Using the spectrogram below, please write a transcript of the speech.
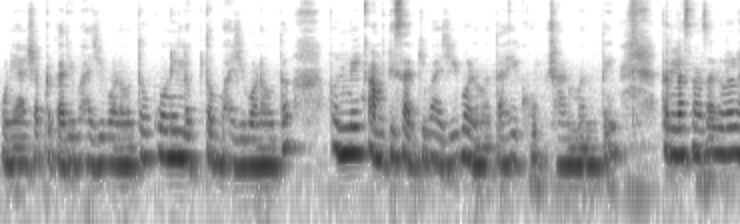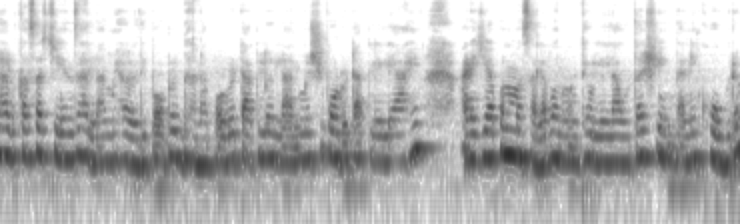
कोणी अशा प्रकारे भाजी बनवतं कोणी लपतप भाजी बनवतं. पण मी एक आमटीसारखी भाजी बनवत आहे खूप छान बनते. तर लसणाचा कलर हलकासा चेंज झाला. मी हळदी पावडर धना पावडर टाकलं लाल मिरची पावडर टाकलेली आहे. आणि जे आपण मसाला बनवून ठेवलेला होता शेंगदाणे खोबरं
